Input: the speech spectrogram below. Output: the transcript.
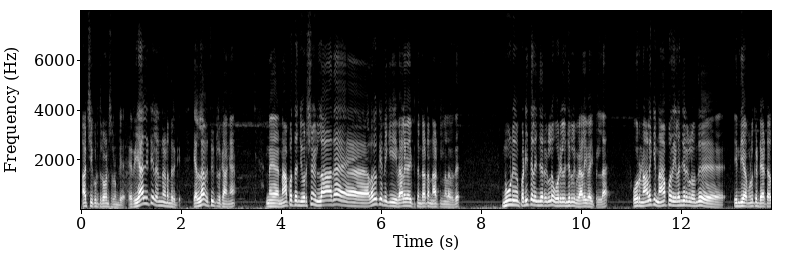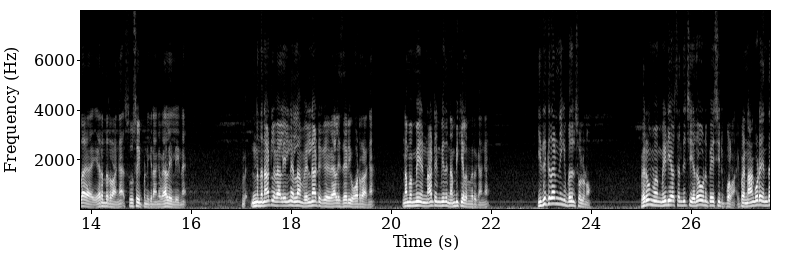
ஆட்சி கொடுத்துருவான்னு சொல்ல முடியாது. ரியாலிட்டியில் என்ன நடந்திருக்கு? எல்லாம் வித்துக்கிட்டு இருக்காங்க. ந- நாற்பத்தஞ்சு வருஷம் இல்லாத அளவுக்கு இன்றைக்கி வேலைவாய்ப்பு திண்டாட்டம் நாட்டில் நிலவுது. மூணு படித்த இளைஞர்களில் ஒரு இளைஞர்களுக்கு வேலைவாய்ப்பு இல்லை. ஒரு நாளைக்கு நாற்பது இளைஞர்கள் வந்து இந்தியா முழுக்க டேட்டாவில் இறந்துடுறாங்க. சூசைட் பண்ணிக்கிறாங்க வேலை இல்லைன்னு. இந்த நாட்டில் வேலை இல்லைன்னு எல்லாம் வெளிநாட்டுக்கு வேலை தேடி ஓடுறாங்க. நம்ம மீ நாட்டின் மீது நம்பிக்கை இழந்திருக்காங்க. இதுக்கு தான் நீங்கள் பதில் சொல்லணும்? வெறும் மீடியாவை சந்தித்து ஏதோ ஒன்று பேசிட்டு போகலாம் இப்போ நான் கூட எந்த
